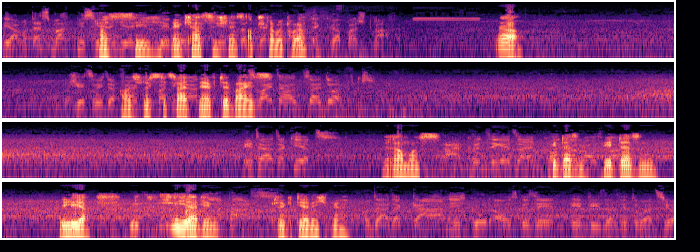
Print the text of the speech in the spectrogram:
Ja, und das macht bisher Klassisch- hier eben den äh, klassisches Der Körpersprache. Ja. Der Aus bis zur Partie zweiten. Hälfte weiß. Zweite Halbzeit läuft. Peter attackiert. Ramos. Petersen. Petersen. Ilia. Ilia, den kriegt er nicht mehr. Und da hat er gar nicht gut ausgesehen in dieser Situation.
